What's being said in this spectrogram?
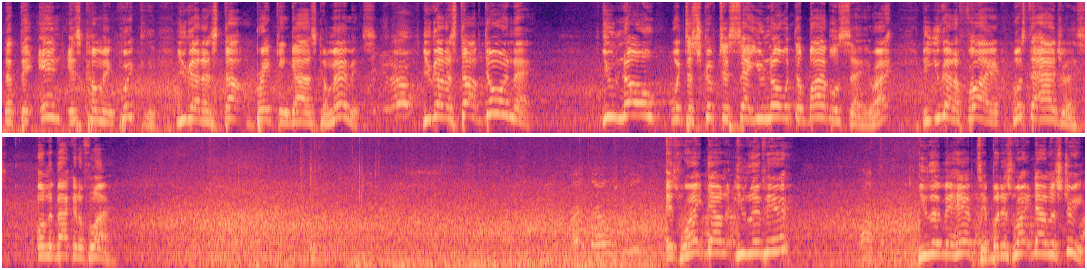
that the end is coming quickly. You got to stop breaking God's commandments. You got to stop doing that. You know what the scriptures say. You know what the Bible say, right? You got a flyer. What's the address on the back of the flyer? Right down the street. It's right down. You live here? What? You live in Hampton, but it's right down the street.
